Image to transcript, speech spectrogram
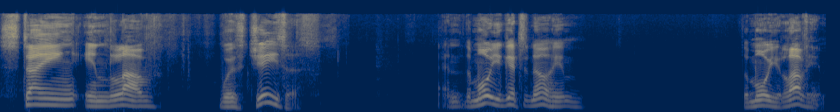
staying in love with Jesus. And the more you get to know Him, the more you love Him.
